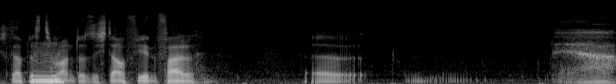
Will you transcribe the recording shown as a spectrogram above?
Ich glaube, dass Mhm. Toronto sich da auf jeden Fall äh, ja,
